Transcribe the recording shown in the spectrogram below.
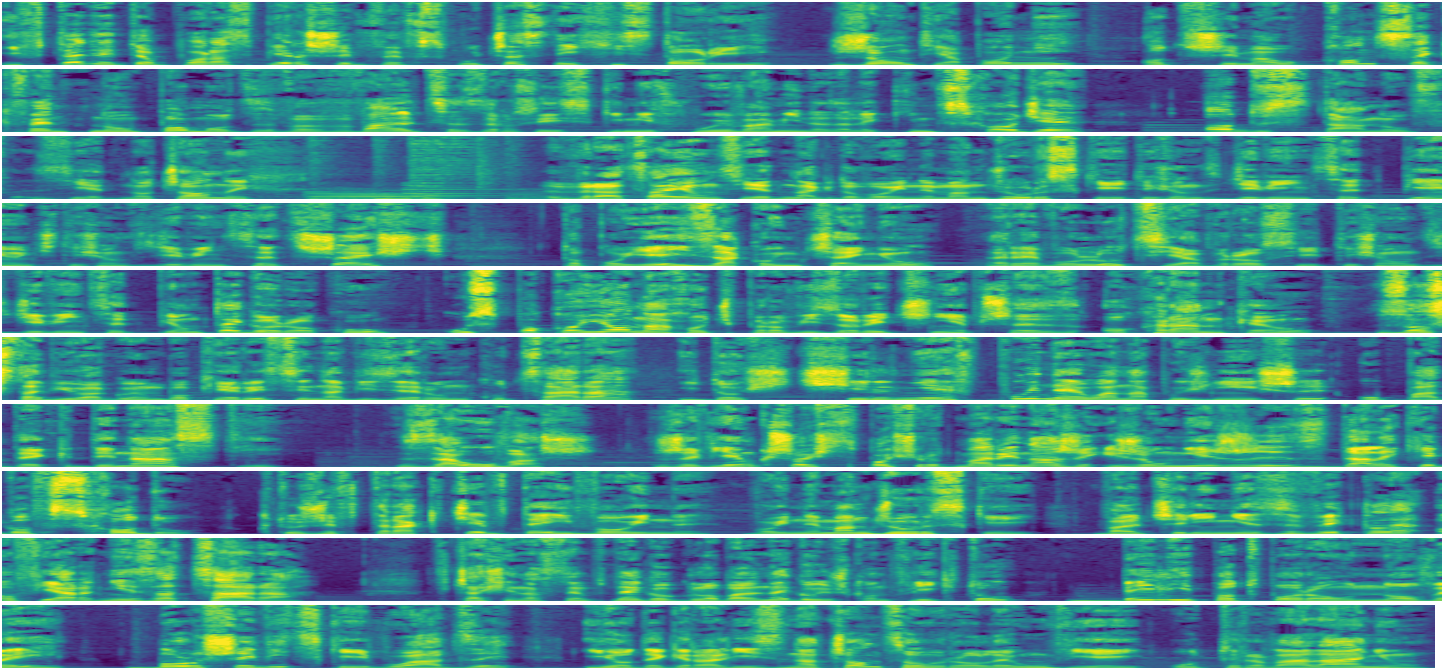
I wtedy to po raz pierwszy we współczesnej historii rząd Japonii otrzymał konsekwentną pomoc w walce z rosyjskimi wpływami na Dalekim Wschodzie od Stanów Zjednoczonych. Wracając jednak do wojny mandżurskiej 1905-1906, to po jej zakończeniu rewolucja w Rosji 1905 roku, uspokojona choć prowizorycznie przez ochrankę, zostawiła głębokie rysy na wizerunku cara i dość silnie wpłynęła na późniejszy upadek dynastii. Zauważ, że większość spośród marynarzy i żołnierzy z Dalekiego Wschodu, którzy w trakcie tej wojny, wojny mandżurskiej, walczyli niezwykle ofiarnie za cara, w czasie następnego globalnego już konfliktu byli podporą nowej, bolszewickiej władzy i odegrali znaczącą rolę w jej utrwalaniu.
